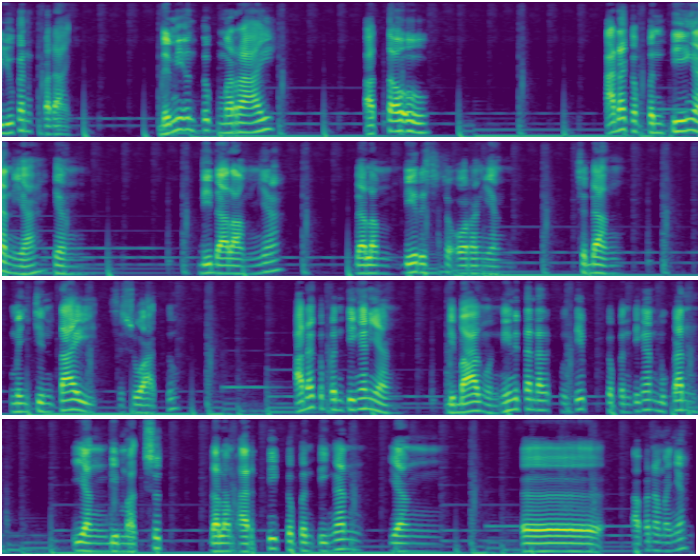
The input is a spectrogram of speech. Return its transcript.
tujukan kepadanya. Demi untuk meraih atau ada kepentingan ya yang di dalamnya dalam diri seseorang yang sedang mencintai sesuatu ada kepentingan yang dibangun. Ini tanda kutip kepentingan bukan yang dimaksud dalam arti kepentingan yang eh, apa namanya?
